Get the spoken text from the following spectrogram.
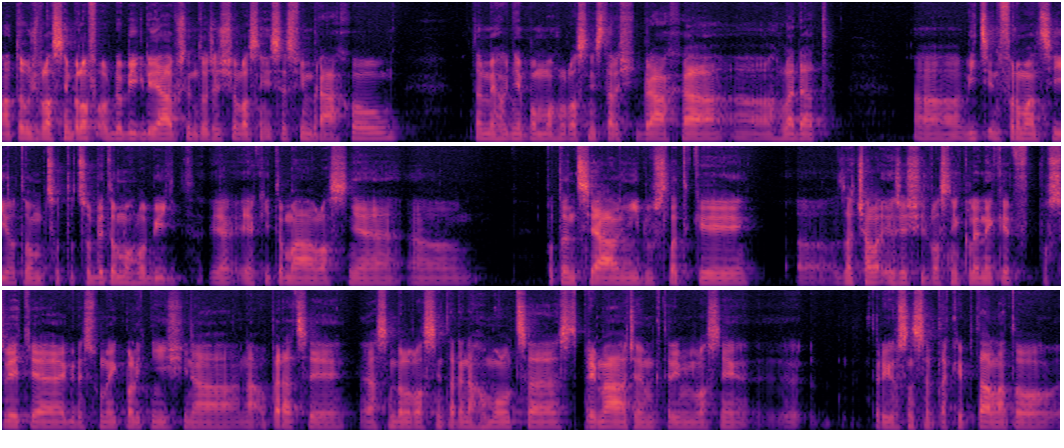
A to už vlastně bylo v období, kdy já už jsem to řešil vlastně i se svým bráchou. Ten mi hodně pomohl vlastně starší brácha hledat víc informací o tom, co, to, co by to mohlo být, jaký to má vlastně potenciální důsledky. Začal i řešit vlastně kliniky po světě, kde jsou nejkvalitnější na, na operaci. Já jsem byl vlastně tady na Homolce s primářem, kterým vlastně kterýho jsem se taky ptal na to,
